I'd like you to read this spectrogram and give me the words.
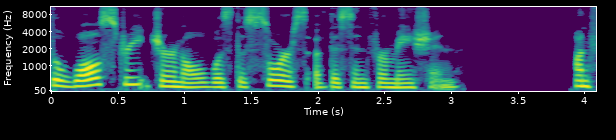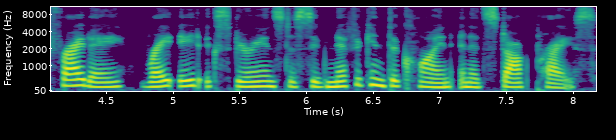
The Wall Street Journal was the source of this information. On Friday, Rite Aid experienced a significant decline in its stock price,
